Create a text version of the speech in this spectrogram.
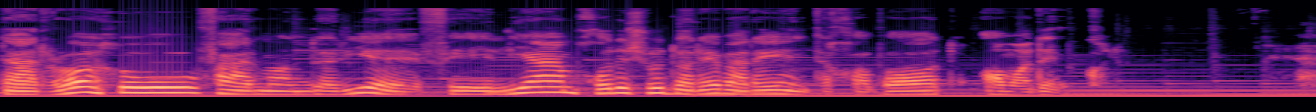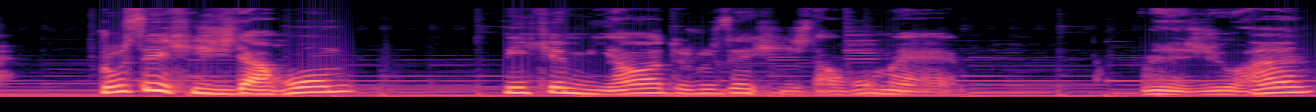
در راه و فرمانداری فعلی هم خودش رو داره برای انتخابات آماده می‌کنه. روز 18 هم می که میاد روز 18 هم جوان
